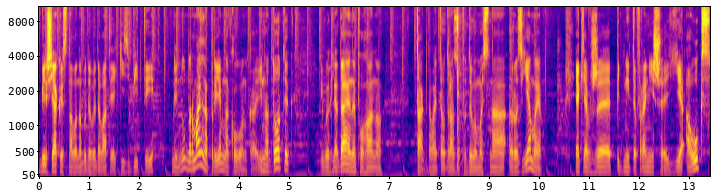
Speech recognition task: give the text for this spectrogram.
Більш якісно вона буде видавати якісь біти. Блін, ну нормальна, приємна колонка. І на дотик, і виглядає непогано. Так, давайте одразу подивимось на роз'єми. Як я вже підмітив раніше, є AUX.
